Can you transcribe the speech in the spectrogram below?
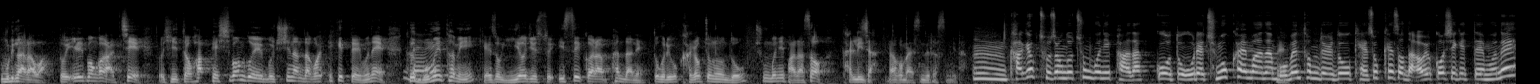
우리나라와 또 일본과 같이 또 디지털 화폐 시범 도입을 추진한다고 했기 때문에 그 네. 모멘텀이 계속 이어질 수 있을 거란 판단에 또 그리고 가격 정도도 충분히 받아서 달리자라고 말씀드렸습니다. 음, 가격 조정도 충분히 받았고 또 올해 주목할 만한 네. 모멘텀들도 계속해서 나올 것이기 때문에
